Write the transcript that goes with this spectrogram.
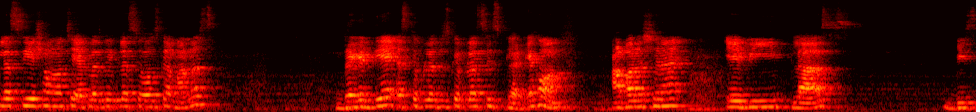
plus c এর সমান হচ্ছে a plus b plus c whole square minus bracket দিয়ে a square plus square plus c square এখন আবার আসে না ab plus bc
